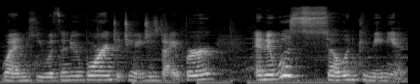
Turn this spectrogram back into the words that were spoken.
when he was a newborn to change his diaper and it was so inconvenient.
